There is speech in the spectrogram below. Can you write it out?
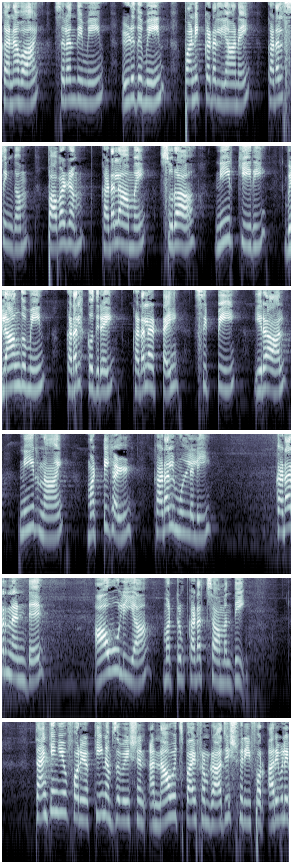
Kanavai, Silandi Mean, இழுது மீன் பனிக்கடல் யானை கடல் சிங்கம் பவழம் கடலாமை சுறா நீர்க்கீரி விலாங்கு மீன் கடல் குதிரை கடலட்டை சிப்பி இறால் நீர்நாய் மட்டிகள் கடல் முள்ளெலி கடற்நண்டு ஆவூலியா மற்றும் கடற்சாமந்தி Thanking you for your keen observation and now it's bye from Rajeshwari for Arivalai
